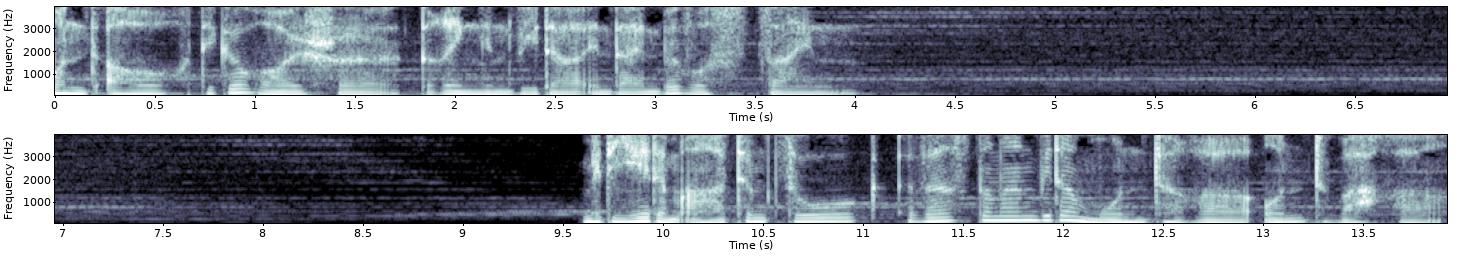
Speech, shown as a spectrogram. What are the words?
und auch die Geräusche dringen wieder in dein Bewusstsein. Mit jedem Atemzug wirst du nun wieder munterer und wacher.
